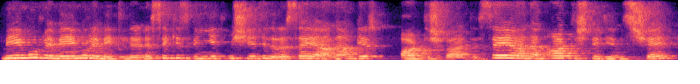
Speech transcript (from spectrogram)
memur ve memur emeklilerine 8077 lira seyyanen bir artış verdi. Seyyanen artış dediğimiz şey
